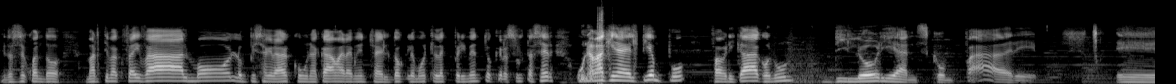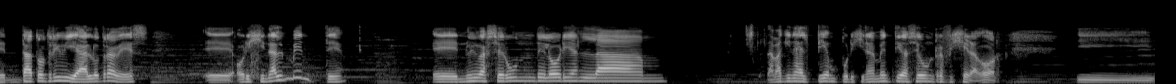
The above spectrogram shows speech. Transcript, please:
Entonces cuando Marty McFly va al mall, lo empieza a grabar con una cámara mientras el Doc le muestra el experimento que resulta ser una máquina del tiempo fabricada con un DeLorean, compadre. Eh, dato trivial otra vez. Eh, originalmente eh, no iba a ser un DeLorean la, la máquina del tiempo, originalmente iba a ser un refrigerador. Y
